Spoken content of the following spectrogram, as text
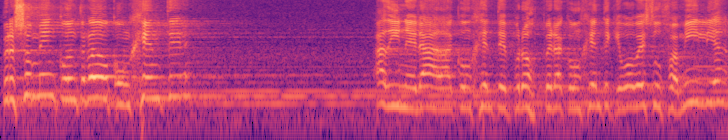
pero yo me he encontrado con gente adinerada, con gente próspera, con gente que vos ves su familia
